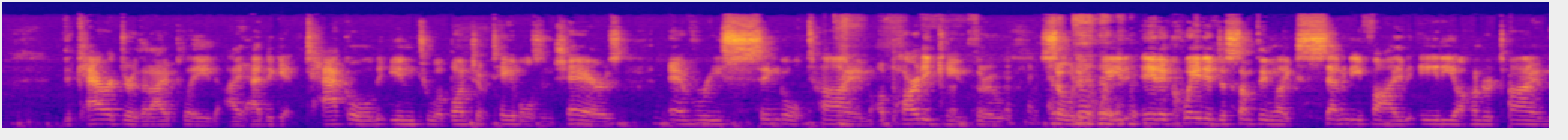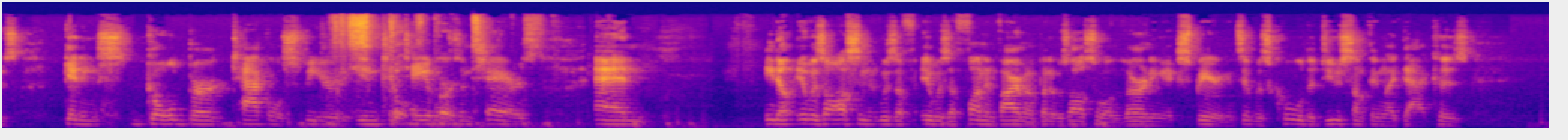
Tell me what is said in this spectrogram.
The character that I played, I had to get tackled into a bunch of tables and chairs every single time a party came through. So it equated, it equated to something like 75, 80, 100 times getting Goldberg tackle speared into Goldberg. tables and chairs. And you know, it was awesome. It was a it was a fun environment, but it was also a learning experience. It was cool to do something like that because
